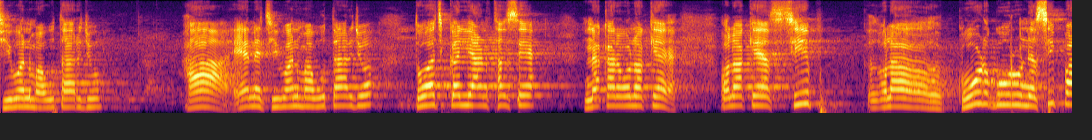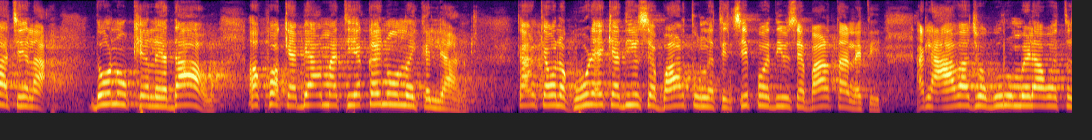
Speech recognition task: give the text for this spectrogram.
જીવનમાં ઉતારજો. હા, એને જીવનમાં ઉતારજો, તો જ કલ્યાણ થશે. નકર ઓલો કે ઓલો કે સીપ ઓલા ઘૂળ ગુરુ ને સીપા ચેલા. દોનું ખેલે દાવ. અખો કે બેમાંથી એકયનું નહીં કલ્યાણ. કારણ કે ઓલો ઘોડે કે દિવસે બાળતું નથી સીપો દિવસે બાળતા નથી. એટલે આવા જો ગુરુ મળ્યા હોય તો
